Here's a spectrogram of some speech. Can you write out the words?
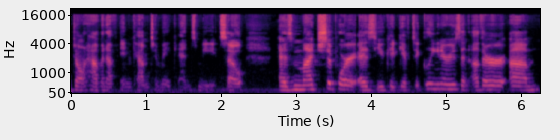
don't have enough income to make ends meet. So, as much support as you could give to Gleaners and other um,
